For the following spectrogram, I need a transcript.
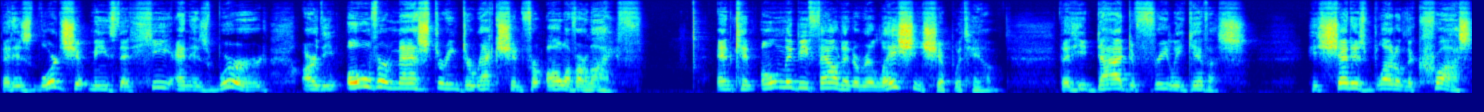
that his lordship means that he and his word are the overmastering direction for all of our life and can only be found in a relationship with Him that He died to freely give us. He shed His blood on the cross,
